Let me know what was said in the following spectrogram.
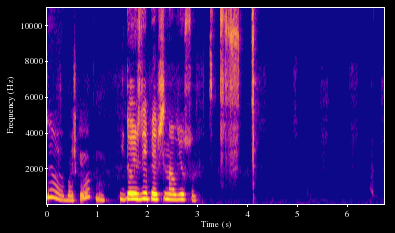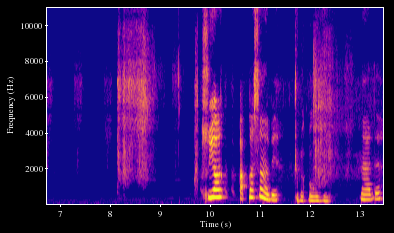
da başka yok mu? Video izleyip hepsini alıyorsun. Suya atlasana bir. Köpek balığı geliyor. Nerede?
